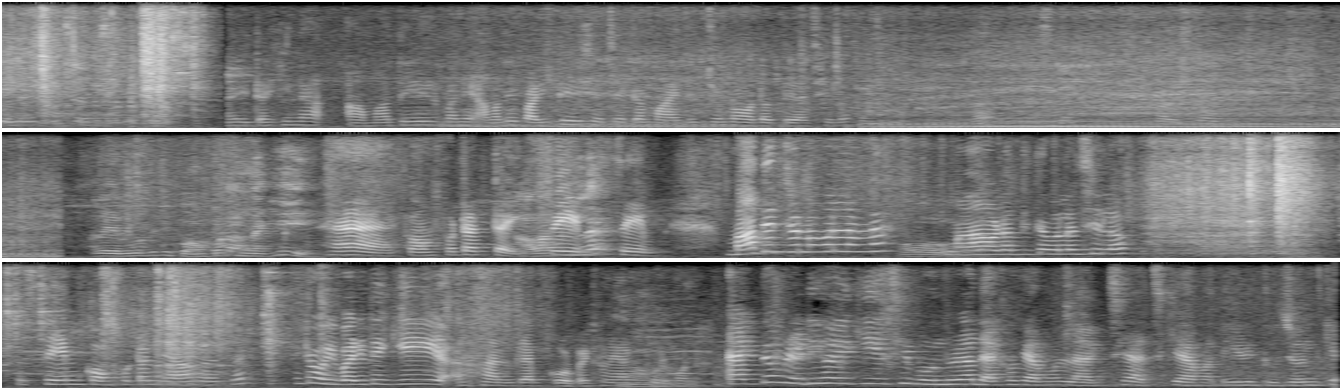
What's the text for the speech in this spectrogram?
চলে এসেছে। এটা কি না আমাদের মানে আমাদের বাড়িতে এসেছে, এটা মায়েদের জন্য অর্ডার দেওয়া ছিল। আরে এর মধ্যে কি কম্পিউটার নাকি? হ্যাঁ কমফোর্টারটাই আবার সেম মাদের জন্য বললাম না? মা অর্ডার দিতে বলেছিল। তো সেম কমফোর্টার নেওয়া হয়েছে। এটা ওই বাড়িতে গিয়ে হ্যান্ড গ্র্যাব করব এখানে আর খুলবো না। একদম রেডি হয়ে গিয়েছি বন্ধুরা দেখো কেমন লাগছে আজকে আমাদের দুজনকে।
